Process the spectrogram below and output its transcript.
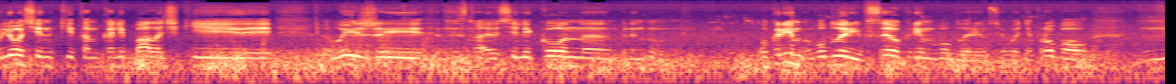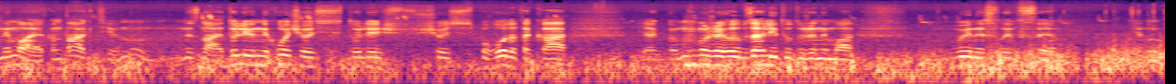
бльосінки, там калібалочки, лижі, не знаю, силікон, е, блін, ну, окрім воблерів, все окрім воблерів сьогодні пробував. Немає контактів. Ну, не знаю, то лі він не хоче ось, то лі щось погода така. Якби, може його взагалі тут уже нема. Винесли все. Ну,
